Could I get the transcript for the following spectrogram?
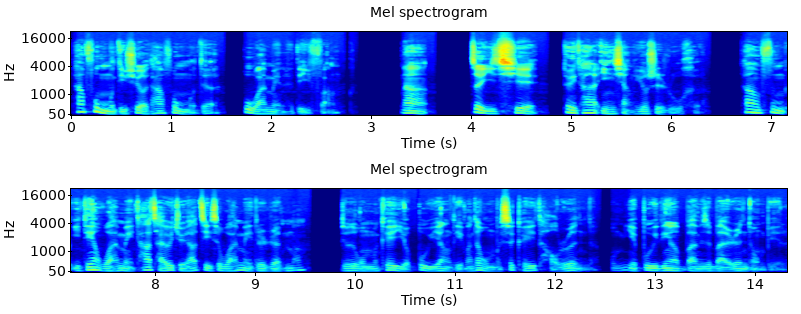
他父母的确有他父母的不完美的地方。那这一切对他的影响又是如何？他的父母一定要完美，他才会觉得他自己是完美的人吗？就是我们可以有不一样的地方，但我们是可以讨论的。我们也不一定要百分之百认同别人。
